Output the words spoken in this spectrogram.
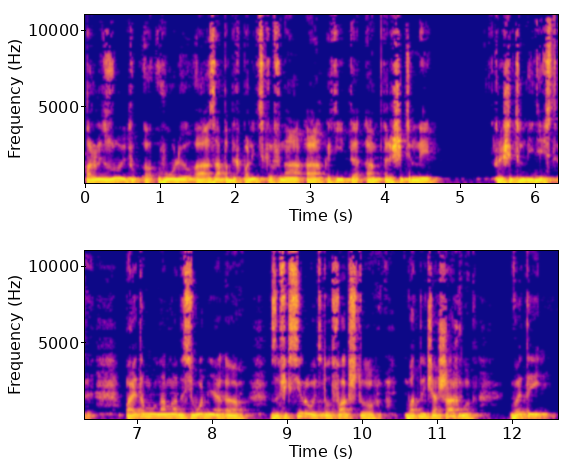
парализует а, волю а, западных политиков на а, какие-то а, решительные решительные действия. Поэтому нам надо сегодня э, зафиксировать тот факт, что в отличие от шахмат, в этой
